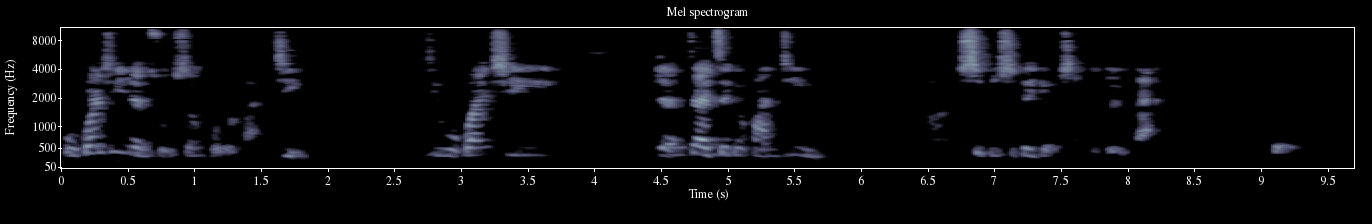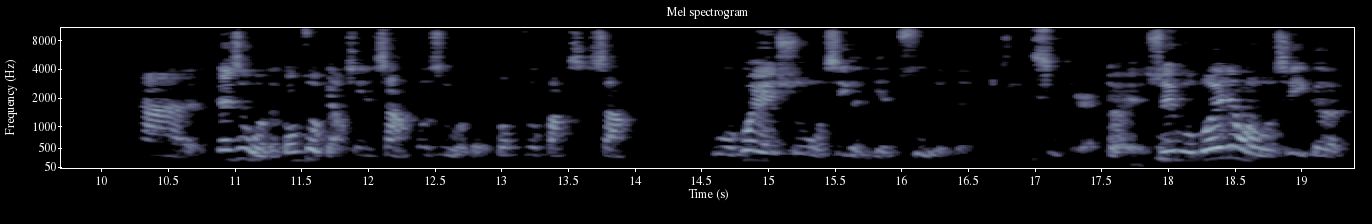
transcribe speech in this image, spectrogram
我关心人所生活的环境，以及我关心人在这个环境啊是不是被友善的对待。对，那但是我的工作表现上，或是我的工作方式上，我会说我是一个严肃的人，严肃的人。对，所以我不会认为我是一个。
